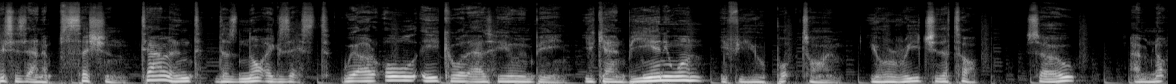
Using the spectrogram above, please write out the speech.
this is an obsession talent does not exist we are all equal as human beings you can be anyone if you put time you will reach the top so I'm not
